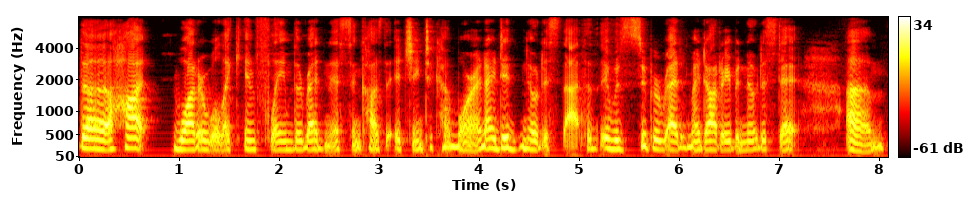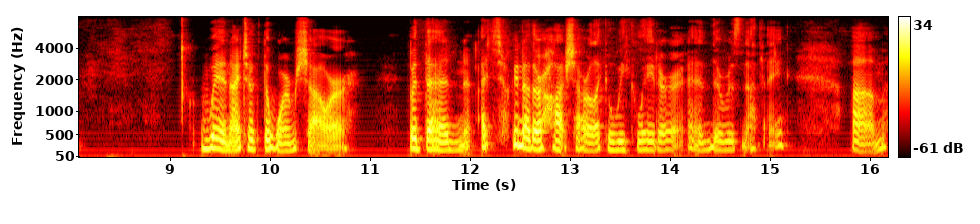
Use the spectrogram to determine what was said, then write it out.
the hot water will like inflame the redness and cause the itching to come more. And I did notice that, it was super red and my daughter even noticed it um, when I took the warm shower. But then I took another hot shower like a week later and there was nothing. Um,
